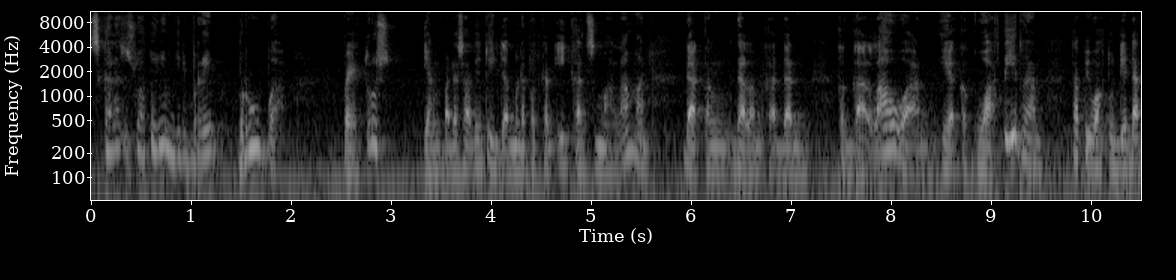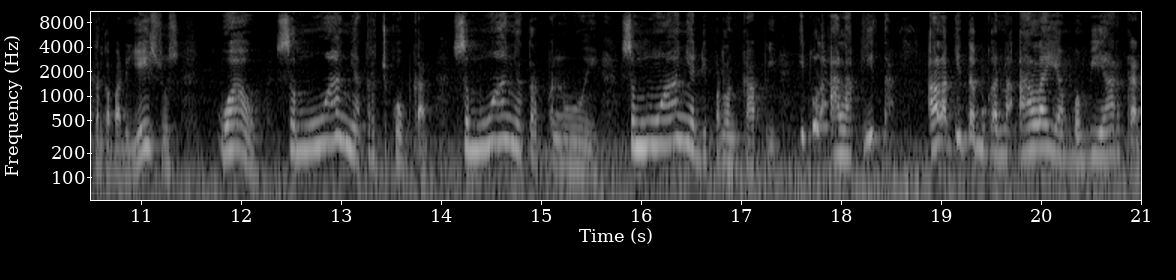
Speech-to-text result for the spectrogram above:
segala sesuatunya menjadi berubah. Petrus yang pada saat itu tidak mendapatkan ikan semalaman datang dalam keadaan kegalauan, ya kekhawatiran, tapi waktu dia datang kepada Yesus, wow, semuanya tercukupkan, semuanya terpenuhi, semuanya diperlengkapi. Itulah Allah kita. Allah kita bukanlah Allah yang membiarkan.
